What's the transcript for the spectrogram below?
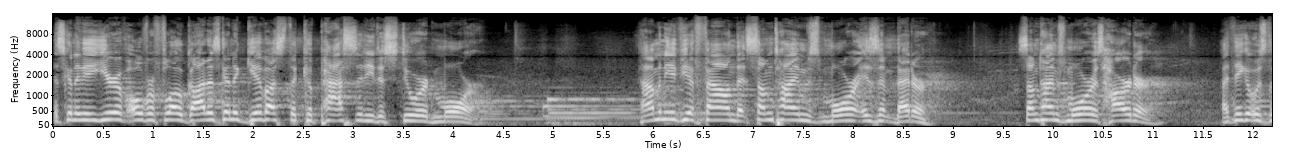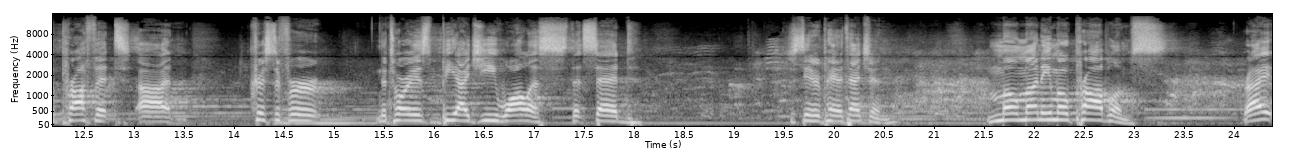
It's going to be a year of overflow. God is going to give us the capacity to steward more. How many of you have found that sometimes more isn't better? Sometimes more is harder. I think it was the prophet uh, Christopher Notorious B.I.G. Wallace that said, just see if you're paying attention, mo money, mo problems, right?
